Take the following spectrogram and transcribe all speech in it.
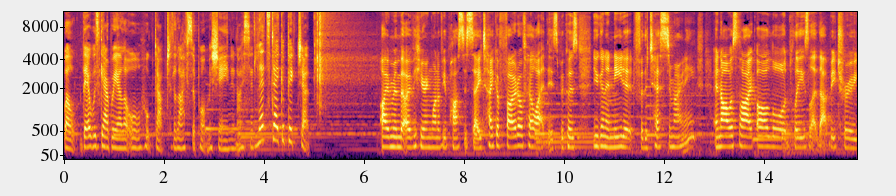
Well, there was Gabriella all hooked up to the life support machine, and I said, Let's take a picture. I remember overhearing one of your pastors say, Take a photo of her like this because you're going to need it for the testimony. And I was like, Oh Lord, please let that be true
